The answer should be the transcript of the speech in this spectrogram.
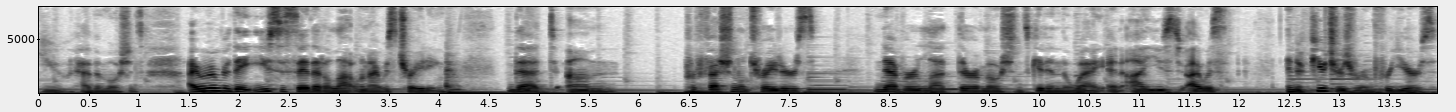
you have emotions. I remember they used to say that a lot when I was trading, that um, professional traders never let their emotions get in the way. And I used to, I was in a futures room for years,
